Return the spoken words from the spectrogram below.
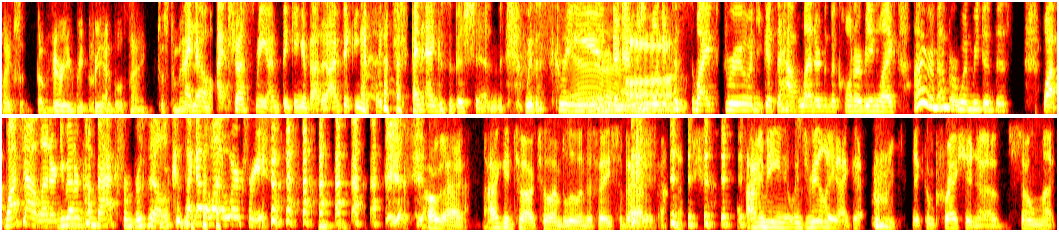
like a very recreatable thing. Just imagine. I know. I trust me. I'm thinking about it. I'm thinking it's like an exhibition with a screen, yeah. and ah. people get to ah. swipe through, and you get to have Leonard in the corner being like, "I remember when we did this." Watch out, Leonard. You better come back from Brazil because I got a lot of work for you. oh, I, I can talk till I'm blue in the face about it. I mean, it was really like the compression of so much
